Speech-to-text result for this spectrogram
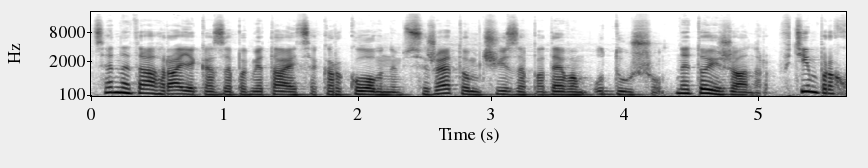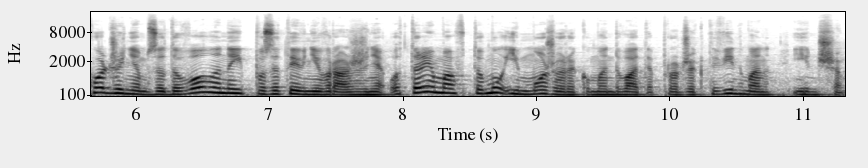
Це не та гра, яка запам'ятається карколомним сюжетом чи западе вам у душу, не той жанр. Втім, проходженням задоволений, позитивні враження отримав, тому і можу рекомендувати Project Wingman іншим.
